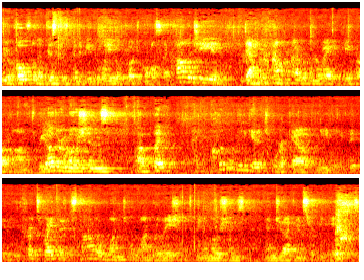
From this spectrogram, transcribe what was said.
we were hopeful that this was going to be the way to approach moral psychology, and Daphne Count and I were going to write a paper on three other emotions, uh, but I couldn't really get it to work out neatly. It, it, Kurt's right that it's not a one-to-one -one relation between emotions and judgments or behaviors.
